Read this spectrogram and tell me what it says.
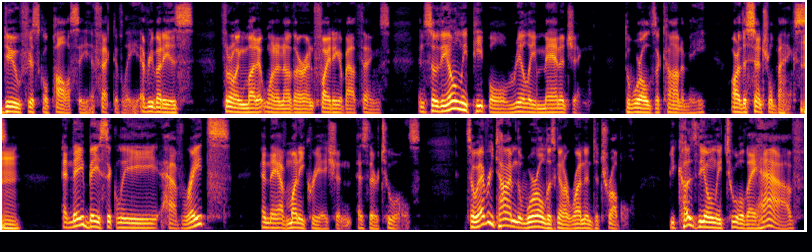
do fiscal policy effectively. Everybody is throwing mud at one another and fighting about things. And so the only people really managing the world's economy are the central banks. Mm. And they basically have rates and they have money creation as their tools. So every time the world is going to run into trouble, because the only tool they have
